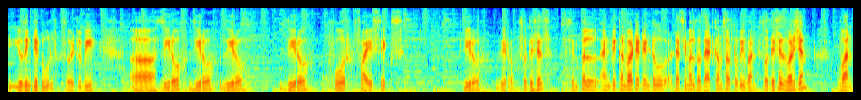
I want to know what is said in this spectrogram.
using the tool. So it will be uh, 0 0 0 0 4 5 6 0 0 so this is simple and we convert it into decimal so that comes out to be 1 so this is version 1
